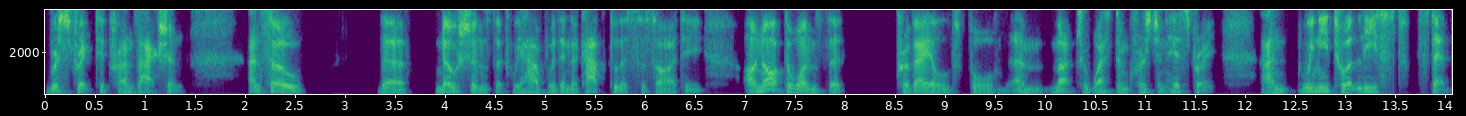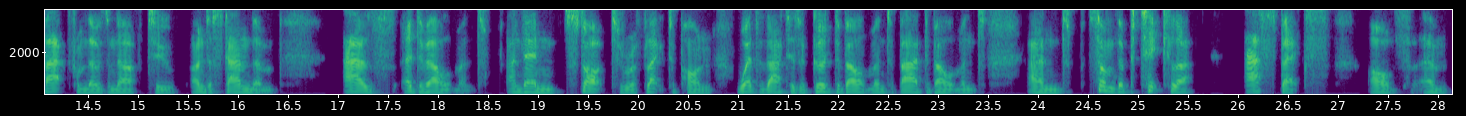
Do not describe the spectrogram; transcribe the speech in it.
restricted transaction. And so the notions that we have within a capitalist society are not the ones that prevailed for um, much of Western Christian history. And we need to at least step back from those enough to understand them as a development and then start to reflect upon whether that is a good development, a bad development, and some of the particular aspects of um,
